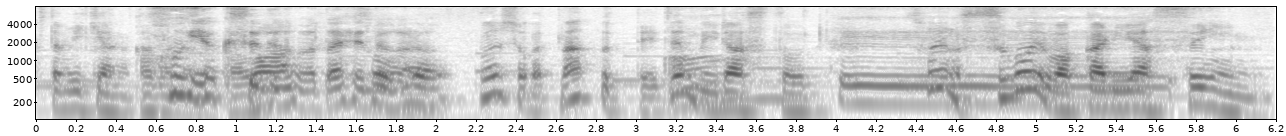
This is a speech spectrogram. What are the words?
例えば IKEA の家具翻とかは訳するのが大変だから。そうもう文章がなくて全部イラスト。そういうのすごい分かりやすいん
